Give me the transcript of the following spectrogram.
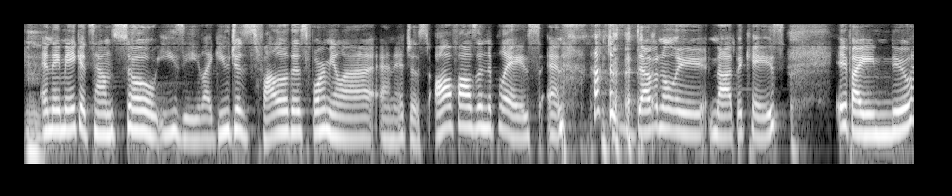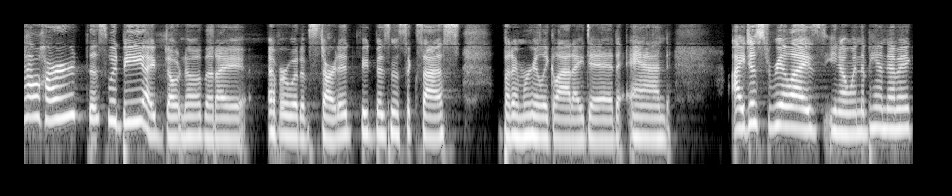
mm. and they make it sound so easy. Like you just follow this formula and it just all falls into place. And that's definitely not the case. If I knew how hard this would be I don't know that I ever would have started food business success but I'm really glad I did and I just realized you know when the pandemic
